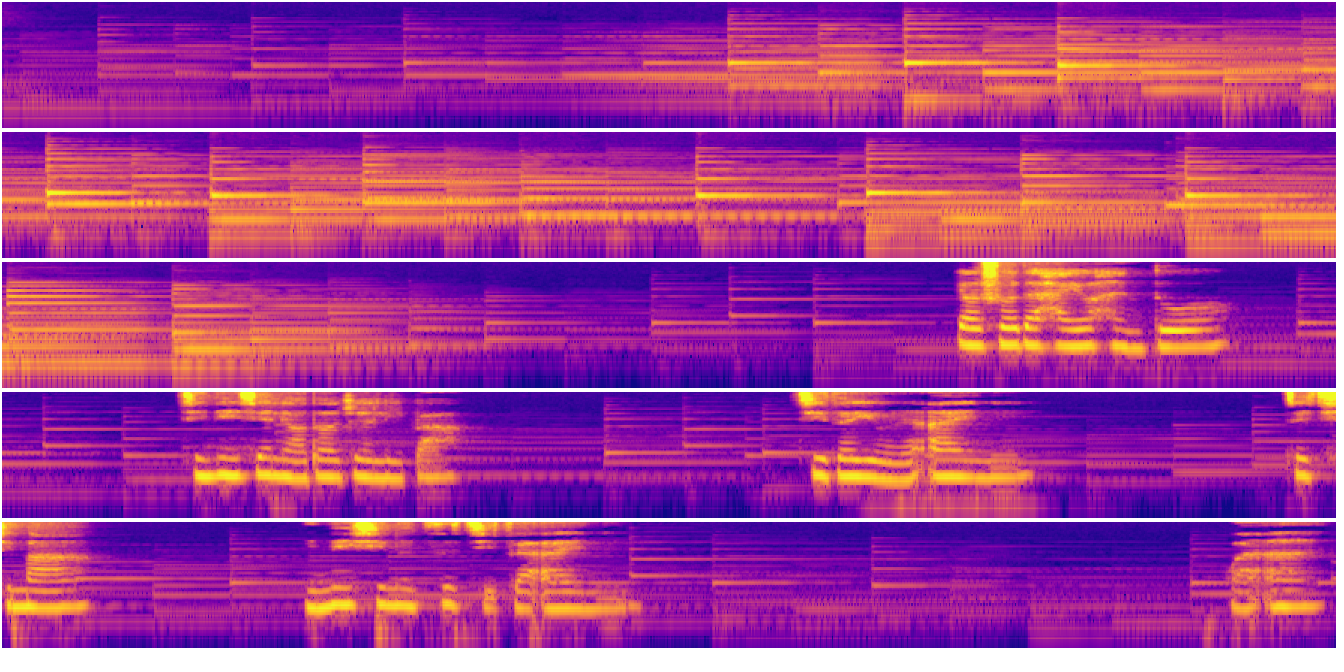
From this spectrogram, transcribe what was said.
要说的还有很多，今天先聊到这里吧。记得有人爱你，最起码，你内心的自己在爱你。晚安。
